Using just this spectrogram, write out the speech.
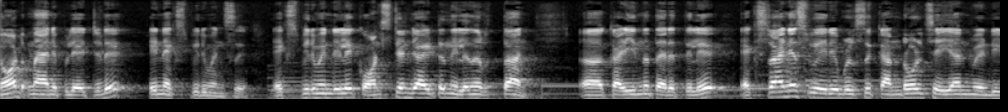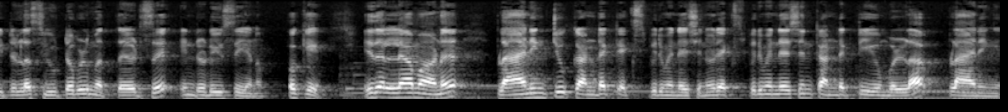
not manipulated in experiments എക്സ്പെരിമെന്റിൽ കോൺസ്റ്റന്റ് ആയിട്ട് നിലനിർത്താൻ കഴിയുന്ന തരത്തിൽ എക്സ്ട്രാനിയസ് വേരിയബിൾസ് കൺട്രോൾ ചെയ്യാൻ വേണ്ടിയിട്ടുള്ള സ്യൂട്ടബിൾ മെത്തേഡ്സ് ഇൻട്രൊഡ്യൂസ് ചെയ്യണം. ഓക്കെ ഇതെല്ലാമാണ് പ്ലാനിങ് ടു കണ്ടക്ട് എക്സ്പെരിമെന്റേഷൻ ഒരു എക്സ്പെരിമെന്റേഷൻ കണ്ടക്ട് ചെയ്യുമ്പോഴുള്ള പ്ലാനിങ്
